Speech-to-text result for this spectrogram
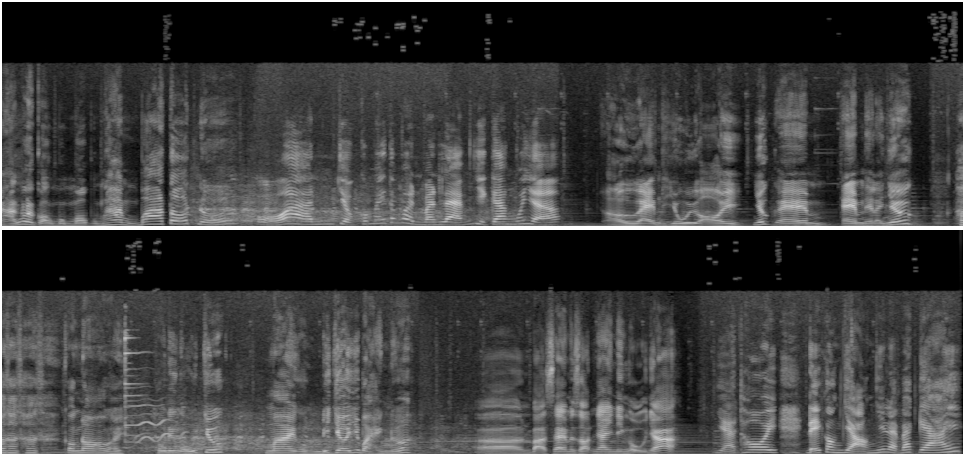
Hẳn là còn mùng 1, mùng 2, mùng 3 Tết nữa. Ủa anh chụp có mấy tấm hình mà anh làm gì căng quá vậy? Ừ em thì vui rồi. Nhất em Em thì là nhất. Thôi thôi thôi con no rồi. Con đi ngủ trước. Mai còn đi chơi với bạn nữa à, Bà xem dọn nhanh đi ngủ nhá. Dạ thôi để con dọn với lại bác gái.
